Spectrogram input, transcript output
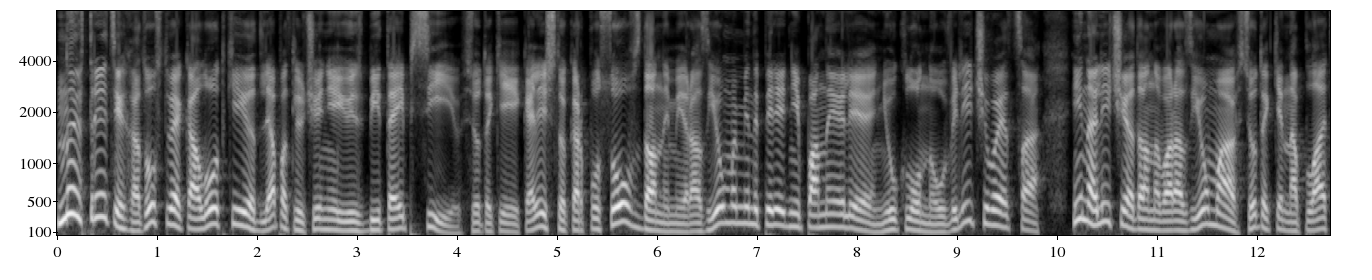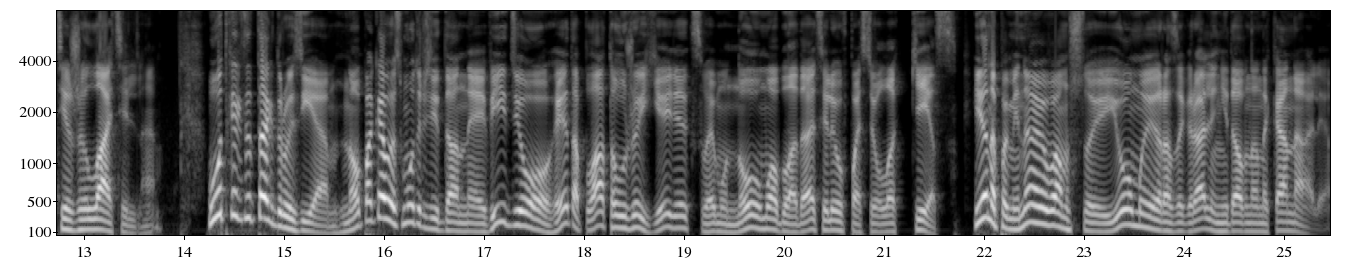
Ну и в-третьих, отсутствие колодки для подключения USB Type-C. Все-таки количество корпусов с данными разъемами на передней панели неуклонно увеличивается, и наличие данного разъема все-таки на плате желательно. Вот как-то так, друзья. Но пока вы смотрите данное видео, эта плата уже едет к своему новому обладателю в поселок Кес. Я напоминаю вам, что ее мы разыграли недавно на канале.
